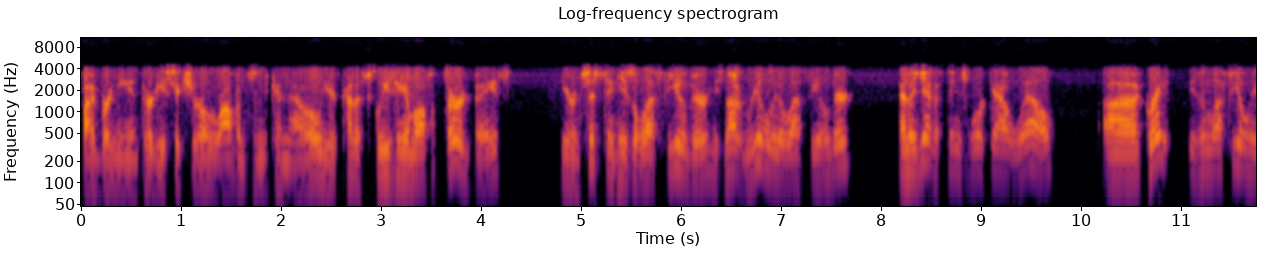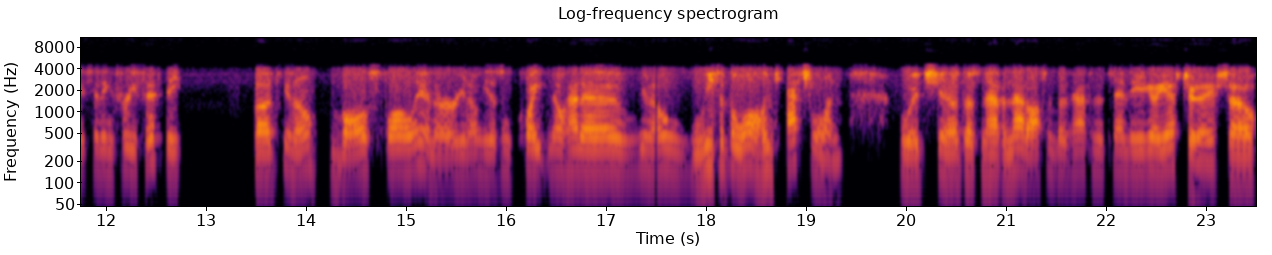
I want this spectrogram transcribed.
by bringing in 36 year old Robinson Cano. You're kind of squeezing him off a of third base. You're insisting he's a left fielder. He's not really a left fielder. And again, if things work out well, uh, great. He's in left field and he's hitting 350 but you know balls fall in or you know he doesn't quite know how to you know leap at the wall and catch one which you know doesn't happen that often but it happened in san diego yesterday. So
